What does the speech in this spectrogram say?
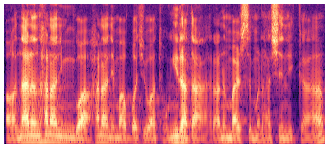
어, 나는 하나님과 하나님 아버지와 동일하다라는 말씀을 하시니까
